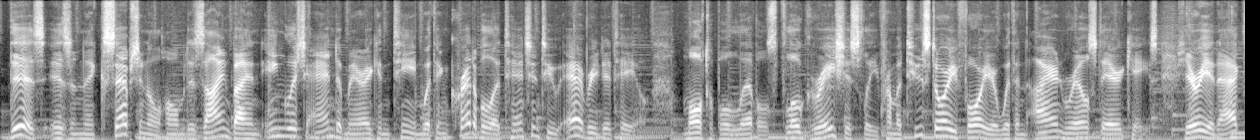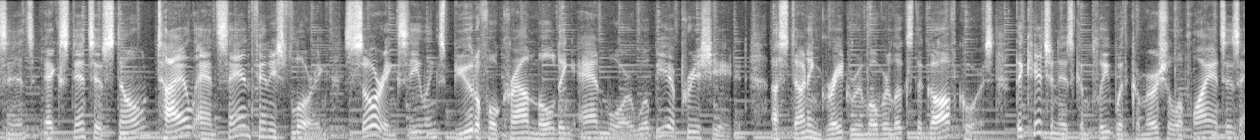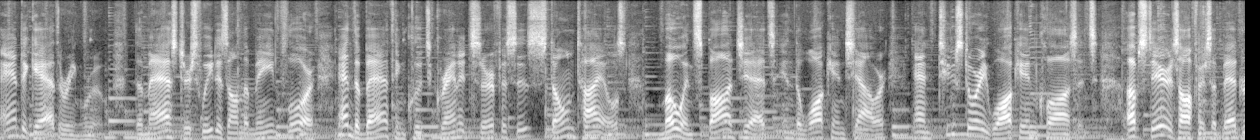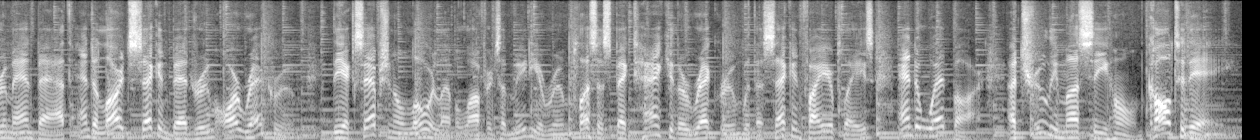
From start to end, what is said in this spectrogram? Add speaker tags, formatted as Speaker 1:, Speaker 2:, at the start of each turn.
Speaker 1: This is an exceptional home designed by an English and American team with incredible attention to every detail. Multiple levels flow graciously from a two story foyer with an iron rail staircase. Period accents, extensive stone, tile, and sand finished flooring, soaring ceilings, beautiful crown molding, and more will be appreciated. A stunning great room overlooks the golf course. The kitchen is complete with commercial appliances and a gathering room. The master suite is on the main floor, and the bath includes granite surface surfaces, stone tiles, Moen spa jets in the walk in shower, and two story walk in closets. Upstairs offers a bedroom and bath, and a large second bedroom or rec room. The exceptional lower level offers a media room plus a spectacular rec room with a second fireplace and a wet bar. A truly must see home. Call today.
